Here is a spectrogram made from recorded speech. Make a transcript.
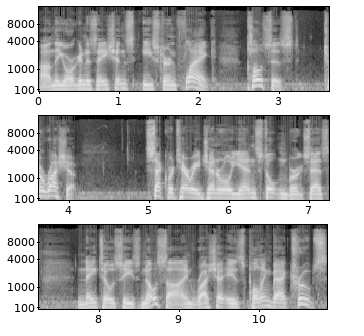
on the organization's eastern flank, closest to Russia. Secretary General Jens Stoltenberg says NATO sees no sign Russia is pulling back troops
